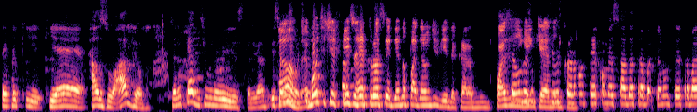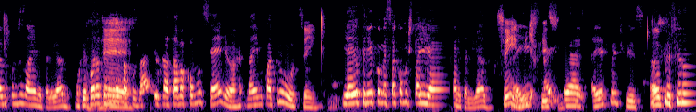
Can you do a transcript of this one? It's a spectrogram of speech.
tendo que, que é razoável, você não quer diminuir isso, tá ligado? Isso não, é, é muito difícil retroceder no padrão de vida, cara. Quase então, ninguém quer. Né? eu não ter começado a trabalhar, que eu não ter trabalhado com design, tá ligado? Porque quando eu terminei é... a faculdade, eu já tava como sênior na M4U. Sim. E aí eu teria que começar como estagiário, tá ligado? Sim, aí, muito difícil. Aí, é, aí foi difícil. Eu prefiro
